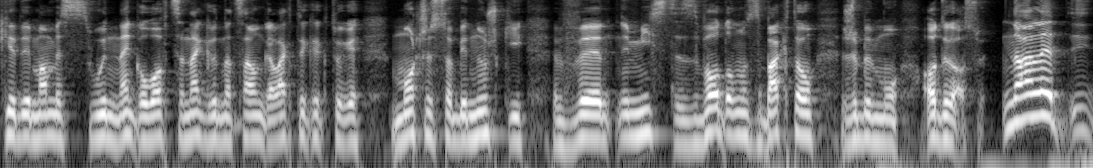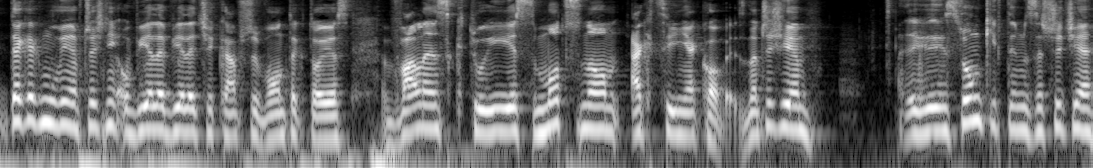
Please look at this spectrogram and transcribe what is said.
kiedy mamy słynnego łowcę nagród na całą galaktykę, który moczy sobie nóżki w misce z wodą, z baktą, żeby mu odrosły. No ale, tak jak mówiłem wcześniej, o wiele, wiele ciekawszy wątek to jest Valens, który jest mocno akcyjniakowy. Znaczy się Rysunki w tym zeszycie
